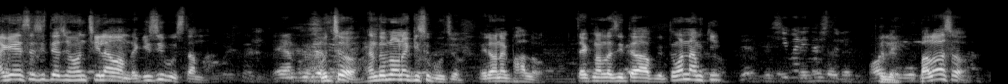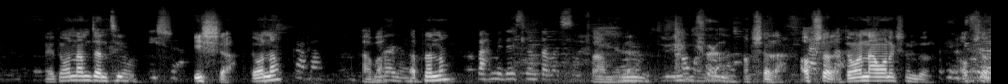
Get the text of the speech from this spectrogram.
আগে এসএসসি তে যখন ছিলাম আমরা কিছুই বুঝতাম না। বুঝছ? হ্যাঁ তোমরা অনেক কিছু বুঝো। এটা অনেক ভালো। টেকনোলজিতে আপগ্রেড তোমার নাম কি? শিবানী ভালো আছো? এই তোমার নাম জানছি। ইশরা। তোমার নাম? আবা আপনার নাম? ফাহমিদা ইসলাম তাবাসসুম ফাহমিদা। অপসরা। অপসরা। তোমার নাম অনেক সুন্দর। অপসরা।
